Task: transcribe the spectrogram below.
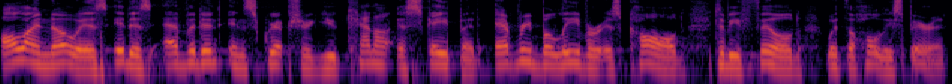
All I know is it is evident in Scripture. You cannot escape it. Every believer is called to be filled with the Holy Spirit.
